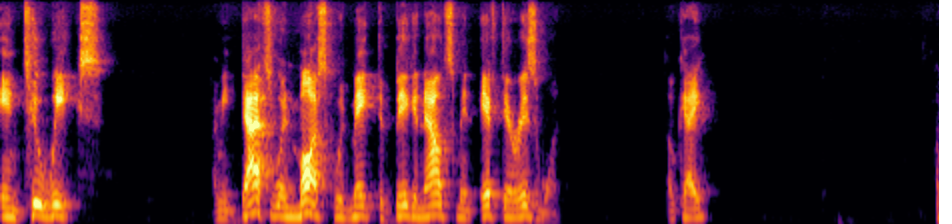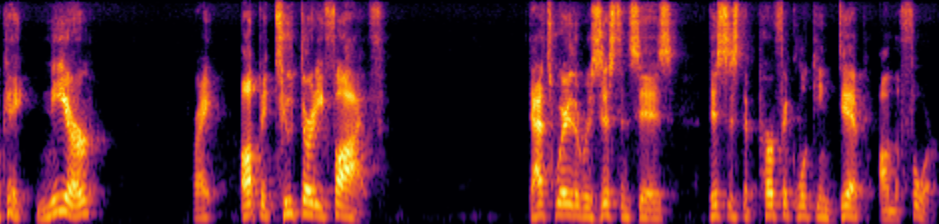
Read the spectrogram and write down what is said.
in two weeks. I mean, that's when Musk would make the big announcement if there is one. Okay. Okay. Near, right, up at 235. That's where the resistance is. This is the perfect looking dip on the four.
